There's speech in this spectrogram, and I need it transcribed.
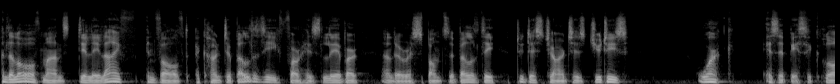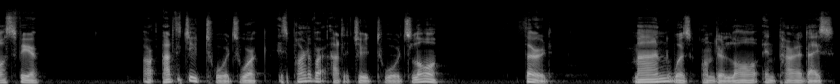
and the law of man's daily life involved accountability for his labour and a responsibility to discharge his duties. Work is a basic law sphere. Our attitude towards work is part of our attitude towards law. Third, man was under law in paradise,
